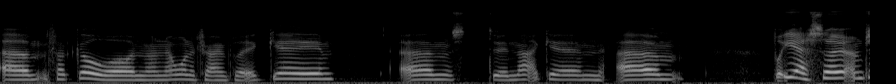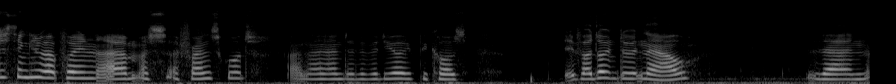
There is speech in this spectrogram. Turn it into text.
Um, if I go on and I want to try and play a game, um, doing that again. Um, but yeah, so I'm just thinking about playing um, a, a friend squad and then ending the video because if I don't do it now, then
